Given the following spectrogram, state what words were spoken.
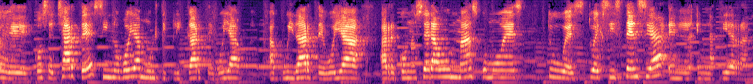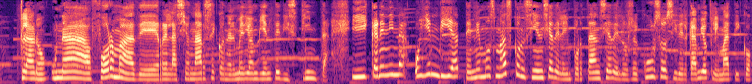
eh, cosecharte, sino voy a multiplicarte, voy a, cuidarte, voy a, reconocer aún más cómo es tu, es, tu existencia en, en la tierra, ¿no? Claro, una forma de relacionarse con el medio ambiente distinta. Y Karenina, hoy en día tenemos más conciencia de la importancia de los recursos y del cambio climático,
